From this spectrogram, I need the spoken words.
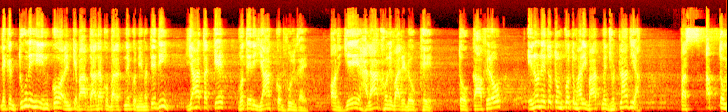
لیکن تو نے ہی ان کو اور ان کے باپ دادا کو برتنے کو نعمتیں دی یہاں تک کہ وہ تیری یاد کو بھول گئے۔ اور یہ ہلاک ہونے والے لوگ تھے۔ تو کافرو، انہوں نے تو تم کو تمہاری بات میں جھٹلا دیا۔ بس اب تم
